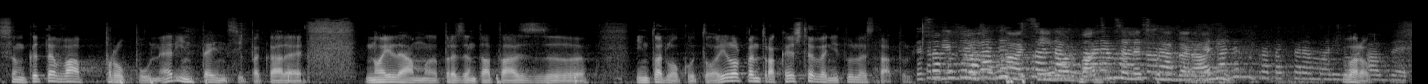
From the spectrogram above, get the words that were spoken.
sunt câteva propuneri, intenții pe care noi le-am prezentat azi uh, interlocutorilor pentru a crește veniturile statului. Pe subiectul avocațiilor, v-ați înțeles cu liberalii? de suprataxarea marilor Vă rog. averi.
